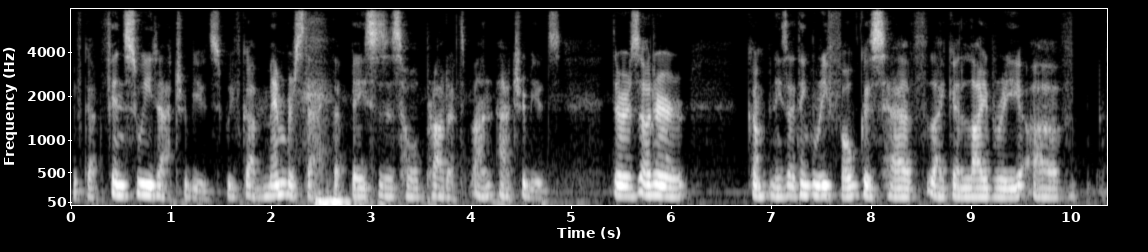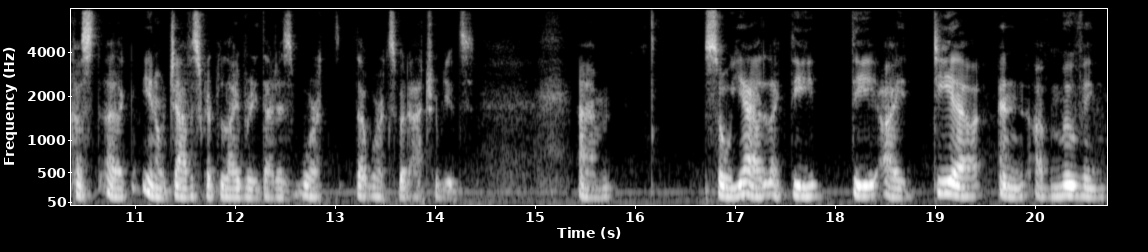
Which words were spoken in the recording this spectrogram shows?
We've got Finsweet attributes. We've got MemberStack that bases its whole product on attributes. There's other companies. I think Refocus have like a library of uh, you know JavaScript library that is worked that works with attributes. Um, so yeah, like the the idea and of moving,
